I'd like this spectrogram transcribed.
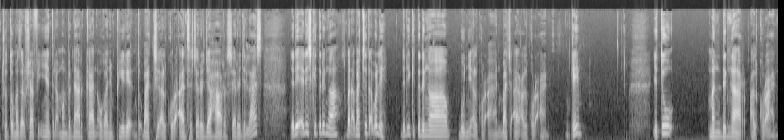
contoh mazhab syafi'i yang tidak membenarkan orang yang period untuk baca Al-Quran secara jahar, secara jelas. Jadi at least kita dengar. Sebab nak baca tak boleh. Jadi kita dengar bunyi Al-Quran, bacaan Al-Quran. Okey. Itu mendengar Al-Quran.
